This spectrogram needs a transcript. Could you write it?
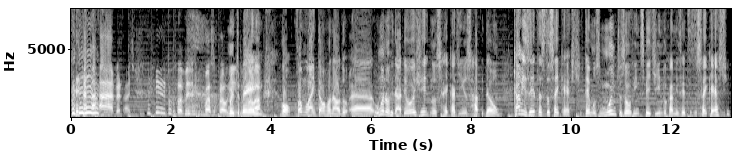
verdade. Toda vez que passa pra alguém Muito bem. falar. Bom, vamos lá então, Ronaldo. É, uma novidade hoje, nos recadinhos, rapidão. Camisetas do SciCast. Temos muitos ouvintes pedindo camisetas do SciCast.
